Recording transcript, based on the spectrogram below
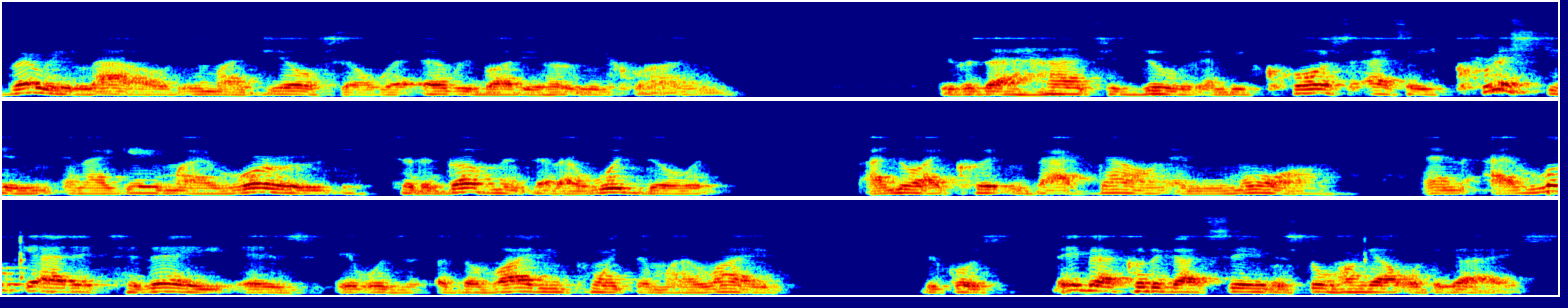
very loud in my jail cell where everybody heard me crying because I had to do it. And because as a Christian, and I gave my word to the government that I would do it, I knew I couldn't back down anymore. And I look at it today as it was a dividing point in my life because maybe I could have got saved and still hung out with the guys.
